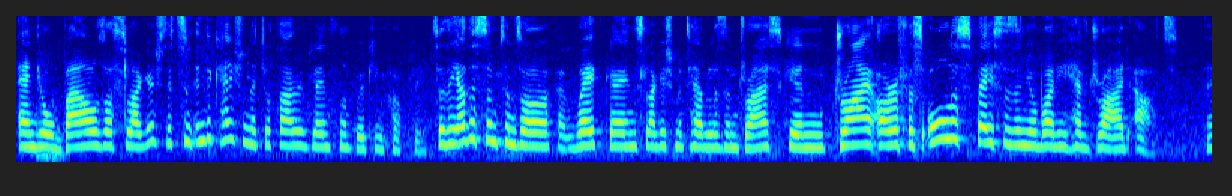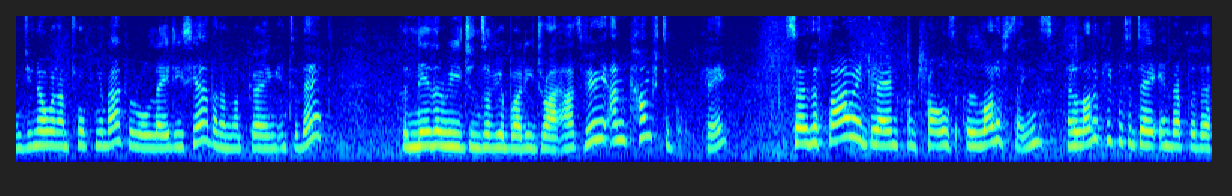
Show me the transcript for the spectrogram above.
and your bowels are sluggish, that's an indication that your thyroid gland's not working properly. So the other symptoms are uh, weight gain, sluggish metabolism, dry skin, dry orifice. All the spaces in your body have dried out. And you know what I'm talking about? We're all ladies here, but I'm not going into that. The nether regions of your body dry out. It's very uncomfortable, okay? So the thyroid gland controls a lot of things, and a lot of people today end up with a,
